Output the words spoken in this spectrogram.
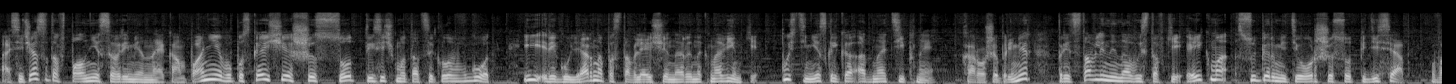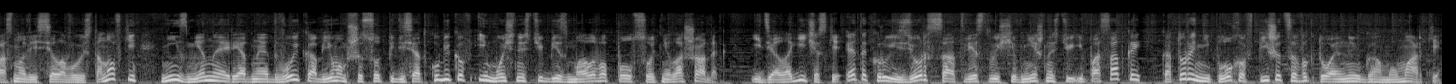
А сейчас это вполне современная компания, выпускающая 600 тысяч мотоциклов в год и регулярно поставляющая на рынок новинки, пусть и несколько однотипные. Хороший пример — представленный на выставке EICMA Meteor 650. В основе силовой установки неизменная рядная двойка объемом 650 кубиков и мощностью без малого полсотни лошадок. Идеологически это круизер с соответствующей внешностью и посадкой, который неплохо впишется в актуальную гамму марки.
